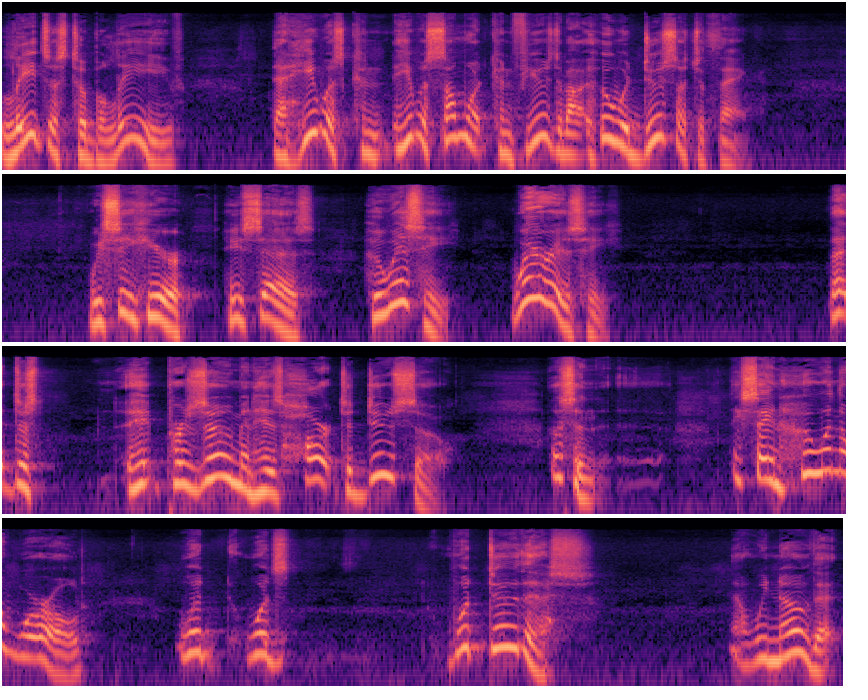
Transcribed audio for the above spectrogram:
leads us to believe that he was, con- he was somewhat confused about who would do such a thing. We see here, he says, Who is he? Where is he? That just presume in his heart to do so. Listen, he's saying, Who in the world would, would, would do this? Now we know that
